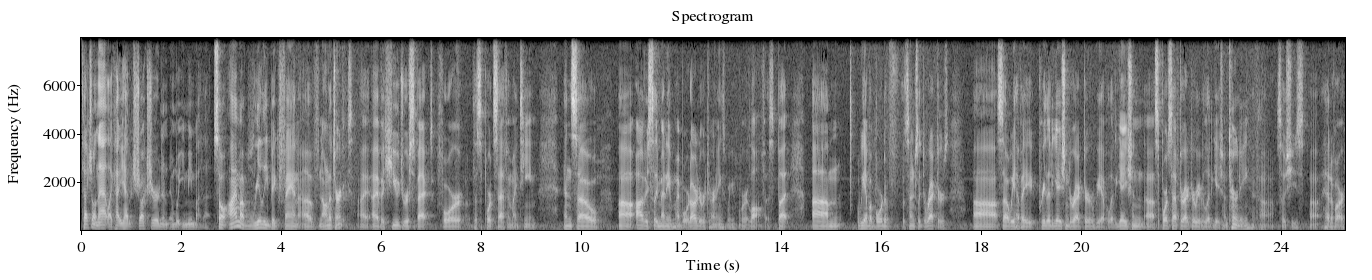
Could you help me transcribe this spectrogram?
touch on that, like how you have it structured and, and what you mean by that. So I'm a really big fan of non-attorneys. I, I have a huge respect for the support staff in my team, and so uh, obviously many of my board are attorneys. We, we're a law office, but um, we have a board of essentially directors. Uh, so we have a pre-litigation director, we have a litigation uh, support staff director, we have a litigation attorney. Uh, so she's uh, head of our.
